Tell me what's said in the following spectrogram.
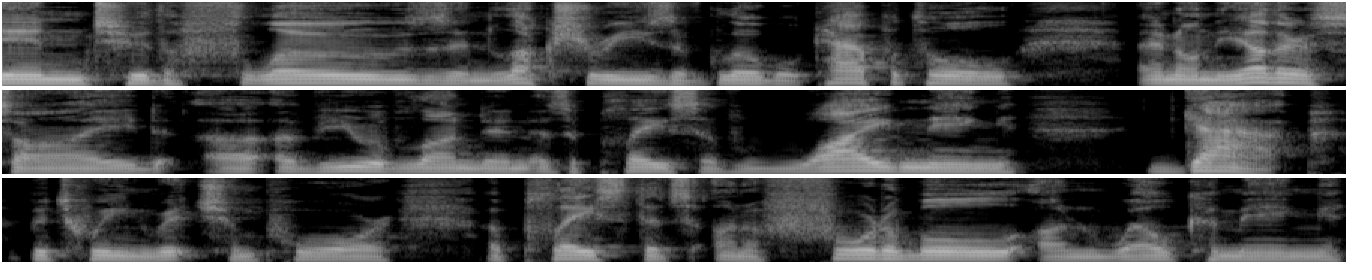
into the flows and luxuries of global capital, and on the other side, uh, a view of London as a place of widening gap between rich and poor, a place that's unaffordable, unwelcoming,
